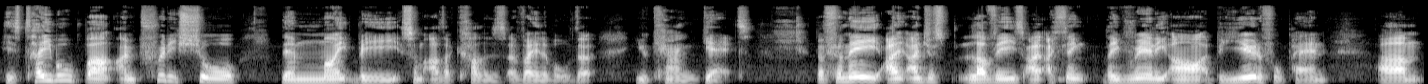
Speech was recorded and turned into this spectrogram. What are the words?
his table, but I'm pretty sure there might be some other colours available that you can get. But for me, I, I just love these. I, I, think they really are a beautiful pen. Um,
